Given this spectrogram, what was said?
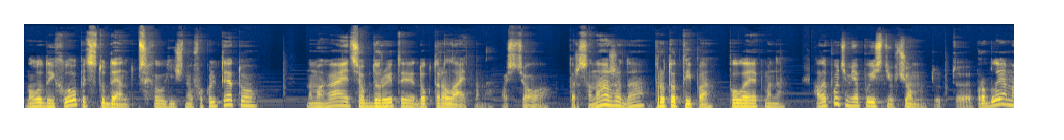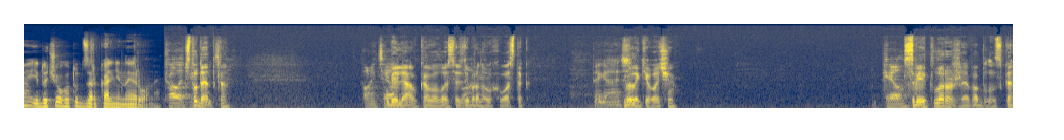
молодий хлопець, студент психологічного факультету, намагається обдурити доктора Лайтмана, ось цього персонажа, да, прототипа Пола Екмана. Але потім я поясню, в чому тут е, проблема і до чого тут дзеркальні нейрони. Студентка. Білявка, волосся зібрано в хвостик. Великі очі, світло рожева блузка.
